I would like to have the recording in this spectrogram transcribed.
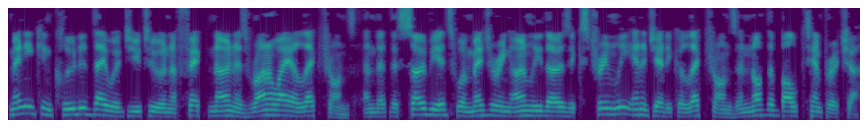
Many concluded they were due to an effect known as runaway electrons, and that the Soviets were measuring only those extremely energetic electrons and not the bulk temperature.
